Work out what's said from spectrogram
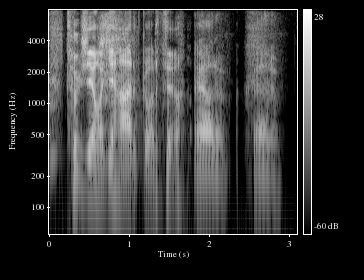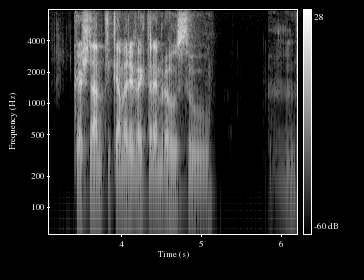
to už je hodně hardcore, jo. Jo, no. Jo, no. Ukaž nám ty kamery, ve kterém rohu jsou. Mm.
